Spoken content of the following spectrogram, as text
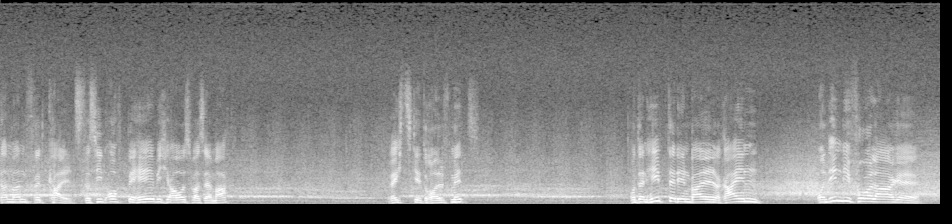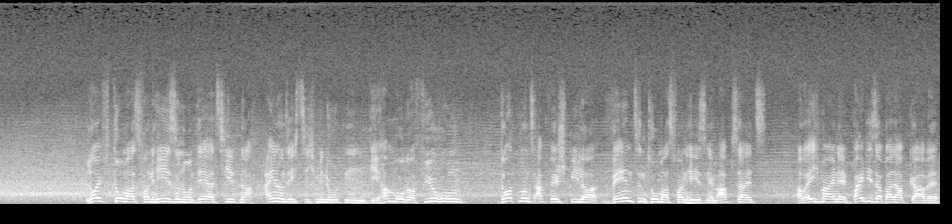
Dann Manfred Kaltz. Das sieht oft behäbig aus, was er macht. Rechts geht Rolf mit. Und dann hebt er den Ball rein und in die Vorlage läuft Thomas von Hesen und der erzielt nach 61 Minuten die Hamburger Führung. Dortmunds Abwehrspieler wähnten Thomas von Hesen im Abseits. Aber ich meine, bei dieser Ballabgabe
